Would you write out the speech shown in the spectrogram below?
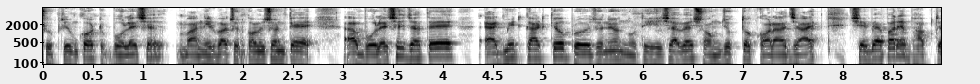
সুপ্রিম কোর্ট বলেছে বা নির্বাচন কমিশনকে বলেছে যাতে অ্যাডমিট কার্ডকেও প্রয়োজনীয় নথি হিসাবে সংযুক্ত করা যায়। সে ব্যাপারে ভাবতে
